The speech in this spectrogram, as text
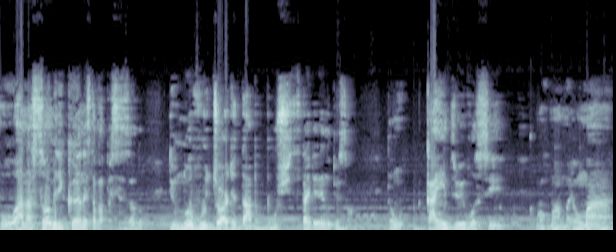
O, a nação americana estava precisando de um novo George W. Bush. Você está entendendo, pessoal? Então, cai entre eu e você. É uma, uma,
